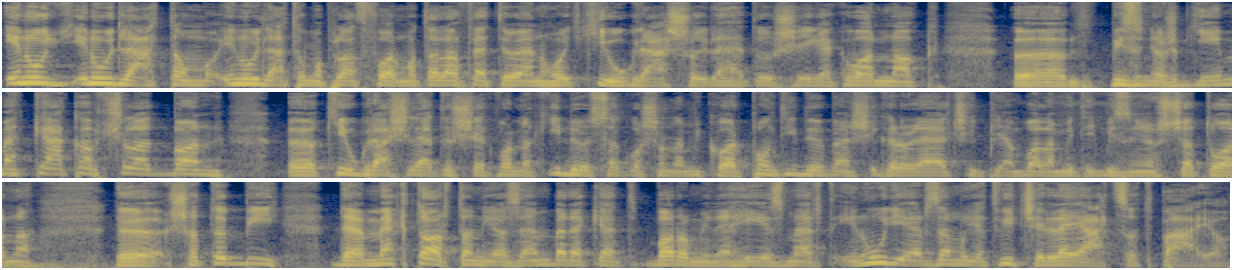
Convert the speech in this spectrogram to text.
Én úgy, én, úgy látom, én úgy látom a platformot alapvetően, hogy kiugrási lehetőségek vannak ö, bizonyos gémekkel kapcsolatban, ö, kiugrási lehetőségek vannak időszakosan, amikor pont időben sikerül elcsípjen valamit egy bizonyos csatorna, ö, stb. De megtartani az embereket baromi nehéz, mert én úgy érzem, hogy a Twitch egy lejátszott pálya.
